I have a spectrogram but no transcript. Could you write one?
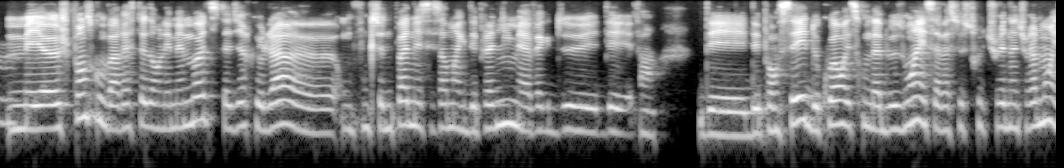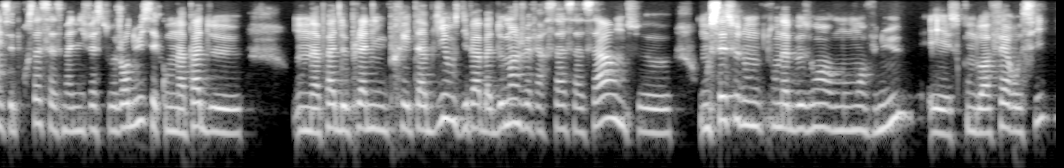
Mm. Mais euh, je pense qu'on va rester dans les mêmes modes, c'est-à-dire que là, euh, on ne fonctionne pas nécessairement avec des plannings, mais avec des, enfin, des, des, pensées, de quoi est-ce qu'on a besoin, et ça va se structurer naturellement. Et c'est pour ça que ça se manifeste aujourd'hui, c'est qu'on n'a pas de, on n'a pas de planning préétabli, on se dit pas bah, demain je vais faire ça, ça, ça, on, se, on sait ce dont on a besoin au moment venu et ce qu'on doit faire aussi,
